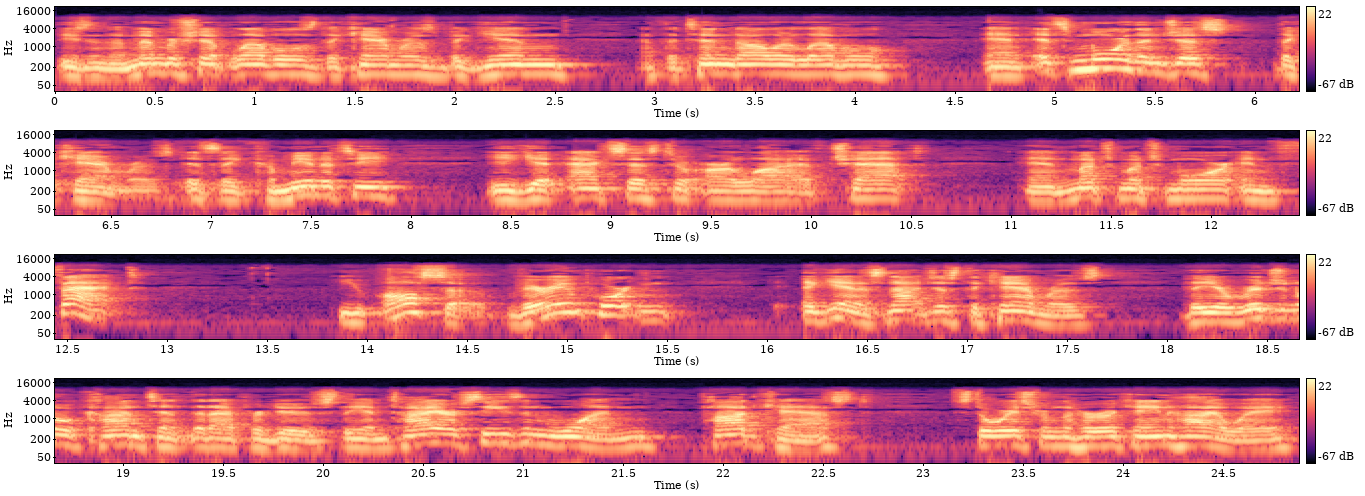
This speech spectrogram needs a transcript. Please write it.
These are the membership levels. The cameras begin at the $10 level. And it's more than just the cameras. It's a community. You get access to our live chat and much, much more. In fact, you also, very important, again, it's not just the cameras, the original content that I produce, the entire season one podcast, Stories from the Hurricane Highway,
